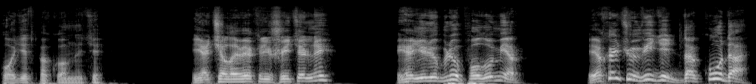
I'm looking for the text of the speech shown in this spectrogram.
Ходит по комнате. «Я человек решительный. Я не люблю полумер. Я хочу видеть докуда.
